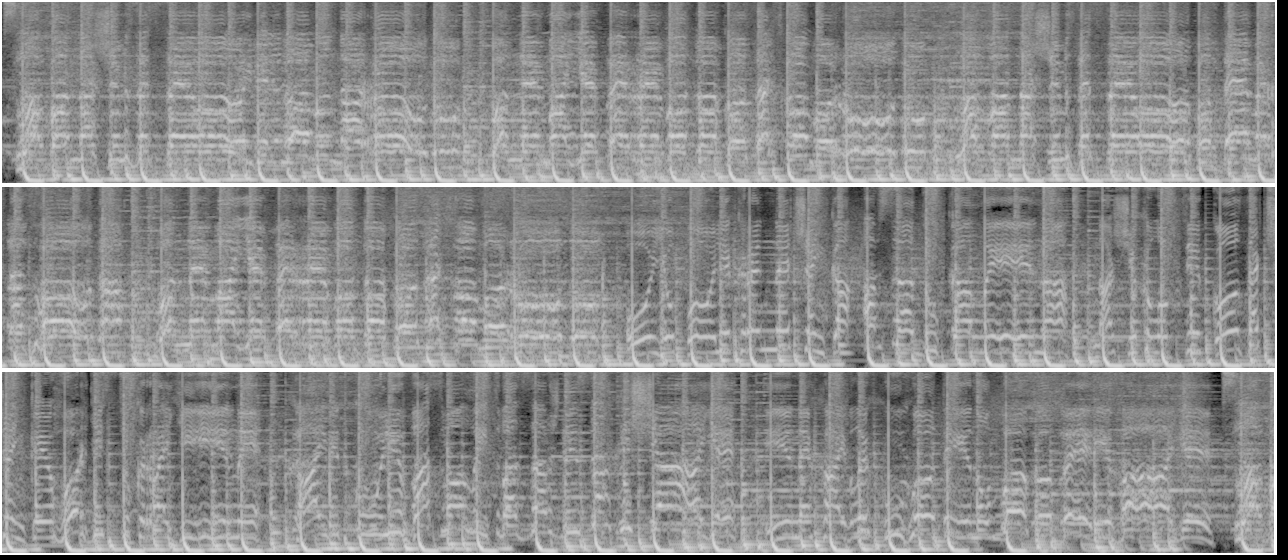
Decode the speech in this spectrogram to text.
Слава! захищає, і нехай в лиху годину Бог оберігає. Слава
